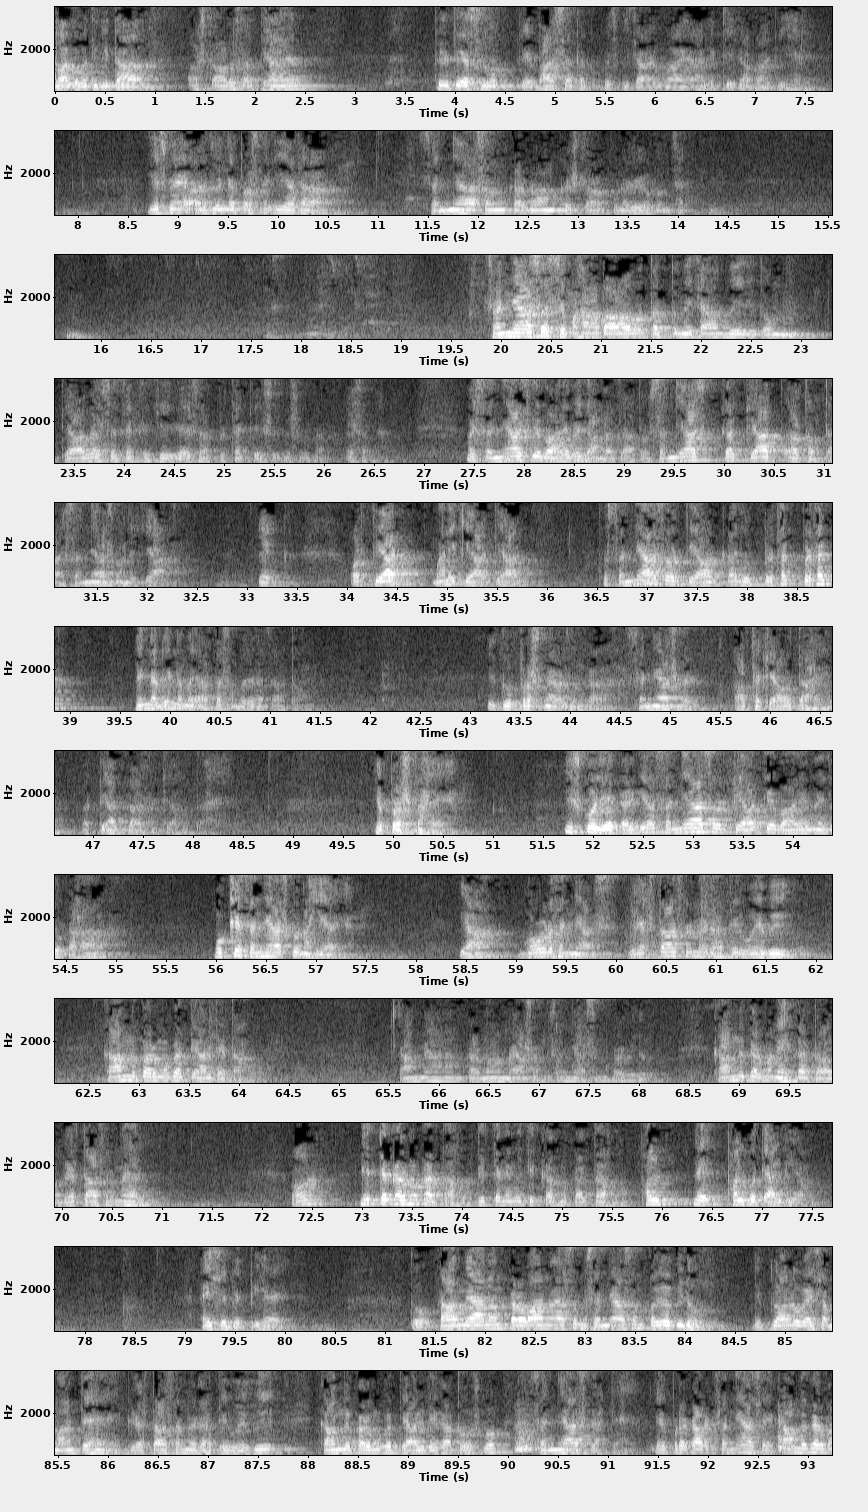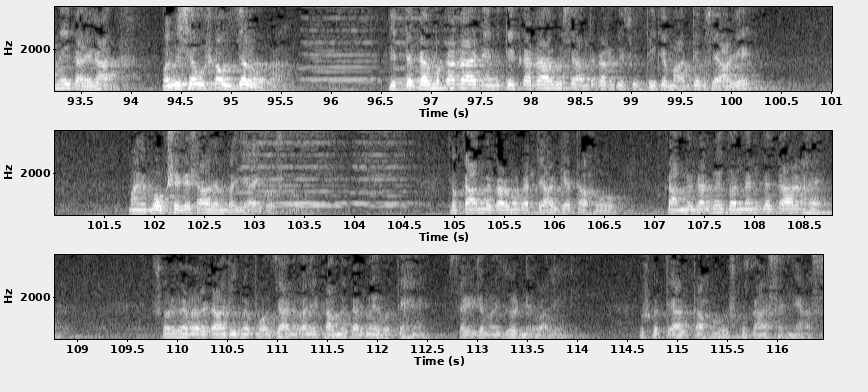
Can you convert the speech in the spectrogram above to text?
भगवत गीता, अष्टादश अध्याय, तृतीय श्लोक के भाष्य तक कुछ विचार हुआ है, आगे टीका बाकी है। जिसमें अर्जुन ने प्रश्न किया था संन्यासम कर्माम कृष्ण पुनर्योगम संन्यास से महाबाहो तत्व में वेदितुम त्याग से चक्र से जैसा पृथक कैसे ऐसा था। मैं सन्यास के बारे में जानना चाहता हूँ। सन्यास का क्या अर्थ होता है? सन्यास माने क्या? एक। और त्याग माने क्या? त्याग। तो सन्यास और त्याग का जो पृथक पृथक भिन्न भिन्न मैं अर्थ समझना चाहता हूँ। ये दो प्रश्न है अर्जुन का। सन्यास का अर्थ क्या होता है और त्याग का अर्थ क्या होता है? ये प्रश्न है। इसको लेकर के सन्यास और त्याग के बारे में जो कहा मुख्य सन्यास को नहीं आया। यहाँ गौड़ सन्यास, गृहस्थाश्रम में रहते हुए भी काम्य कर्मों का त्याग देता हो। काम्यानम कर्म न्यासम संन्यासम कर भी काम्य कर्म नहीं करता हो, गृहस्थाश्रम में है और नित्य कर्म करता हो, नित्य नैमितिक कर्म करता हो, फल ने, फल को त्याग दिया हो। ऐसे व्यक्ति है। तो काम्यानम कर्मान्यासम संन्यासम कवि विधो विद्वान लोग ऐसा मानते हैं, गृहस्थाश्रम में रहते हुए भी काम्य कर्म को त्याग देगा तो उसको संन्यास कहते हैं। एक प्रकार का संन्यास है काम्य कर्म नहीं करेगा, भविष्य उसका उज्जवल होगा। नित्य कर्म कर रहा है नैमितिक कर रहा है, उसे अंतकर्म की शुद्धि के माध्यम से आगे, माने मोक्ष के साधन बन जाएगा उसका। तो काम्य कर्म का त्याग देता हो। काम्य कर्म ही बंधन का कारण है। स्वर्ग नरक आदि में पहुँचाने वाले काम्य कर्म ही होते हैं, शरीर में जोड़ने वाले। उसको त्यागता हो, उसको कहा संन्यास।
